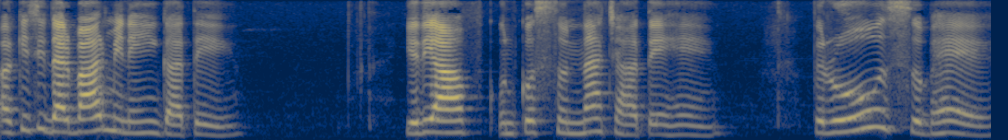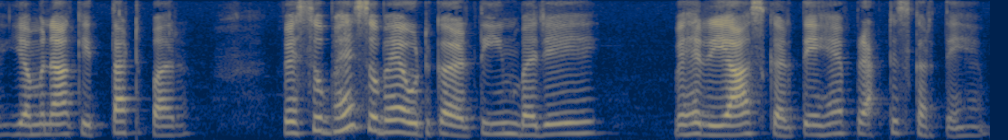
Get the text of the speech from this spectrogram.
और किसी दरबार में नहीं गाते। यदि आप उनको सुनना चाहते हैं तो रोज़ सुबह यमुना के तट पर वे सुबह सुबह उठकर तीन बजे वह रियाज करते हैं, प्रैक्टिस करते हैं।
